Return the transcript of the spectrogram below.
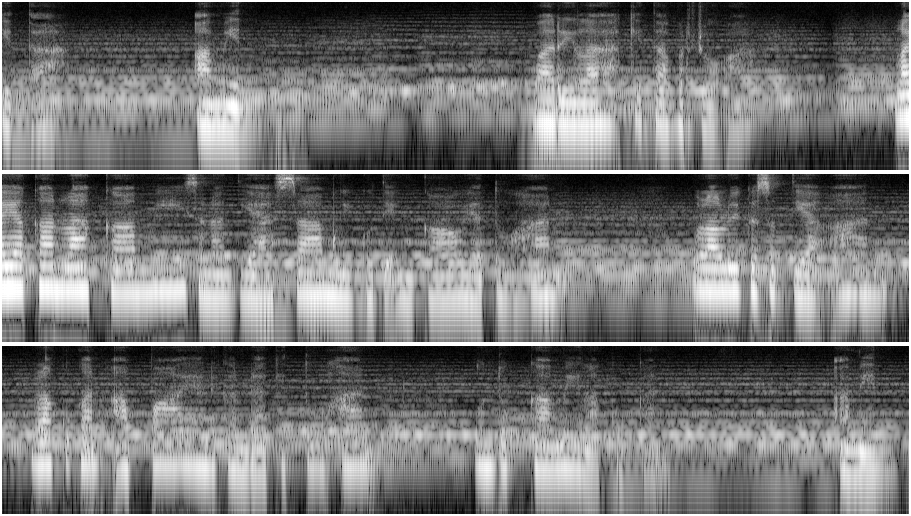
kita. Amin. Marilah kita berdoa. Layakkanlah kami senantiasa mengikuti Engkau ya Tuhan, melalui kesetiaan, melakukan apa yang dikehendaki Tuhan untuk kami lakukan. Amin.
